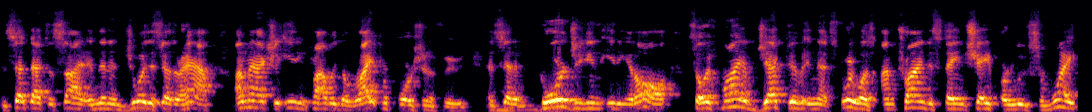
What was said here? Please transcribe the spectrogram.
and set that to side, and then enjoy this other half, I'm actually eating probably the right proportion of food instead of gorging and eating it all. So if my objective in that story was I'm trying to stay in shape or lose some weight,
